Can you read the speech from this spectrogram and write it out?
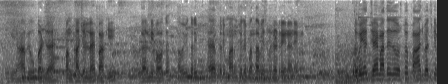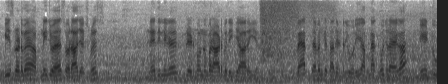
क्योंकि यहाँ भी ऊपर जो है, पंखा चल रहा है, बाकी गर्मी बहुत है। अभी भी करीब है, करीब मान के चले पंद्रह बीस मिनट ट्रेन आने में। तो भैया, जय माता दी दोस्तों, पाँच बज के बीस मिनट में अपनी जो है स्वराज एक्सप्रेस नई दिल्ली के प्लेटफॉर्म नंबर आठ पे देखिए आ रही है। वैब सेवन के साथ एंट्री हो रही है, अपना कोच रहेगा ए टू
